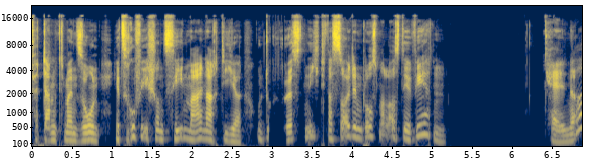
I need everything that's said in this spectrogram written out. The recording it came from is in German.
Verdammt, mein Sohn, jetzt rufe ich schon zehnmal nach dir und du hörst nicht, was soll denn bloß mal aus dir werden? Kellner?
